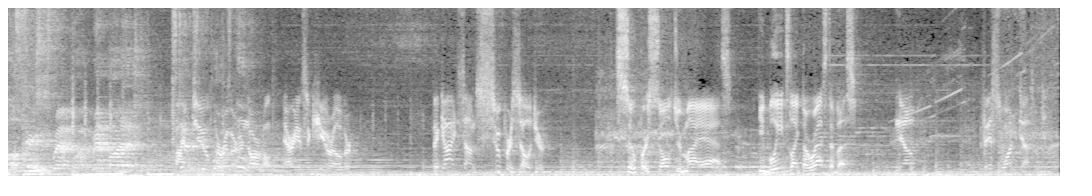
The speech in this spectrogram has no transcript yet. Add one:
All stations, ramp one, ramp on edge. 5-2, perimeter normal. Area secure, over. The guy's some super soldier. Super soldier, my ass. He bleeds like the rest of us. No, this one doesn't.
